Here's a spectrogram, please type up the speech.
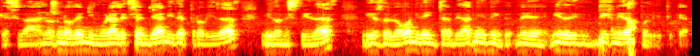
que Ciudadanos no den ninguna lección ya ni de probidad, ni de honestidad, ni desde luego ni de integridad, ni, de dignidad política.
